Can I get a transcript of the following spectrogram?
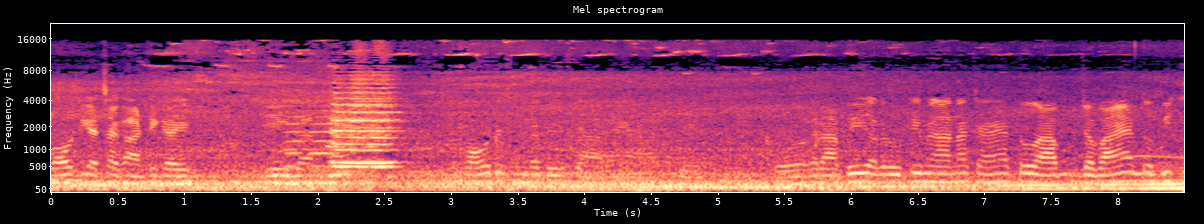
बहुत ही अच्छा घाटी का तो बहुत ही सुंदर दृश्य आ रहे हैं यहाँ तो अगर आप भी अगर ऊटी में आना चाहें तो आप जब आएँ तो बीच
